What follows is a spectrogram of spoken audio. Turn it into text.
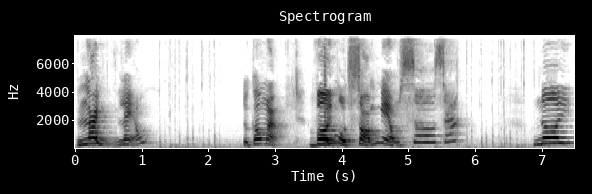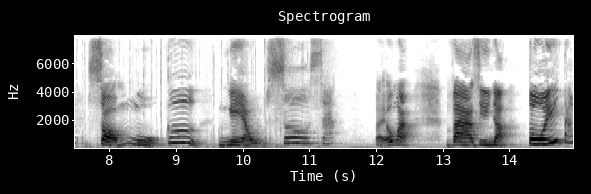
Lạnh lẽo Được không ạ? À? Với một xóm nghèo sơ xác Nơi xóm ngủ cư nghèo sơ xác Phải không ạ? À? Và gì nhỉ? Tối tăm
